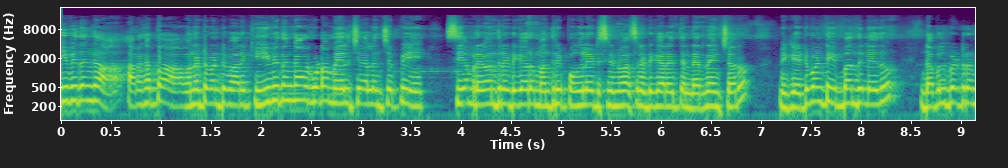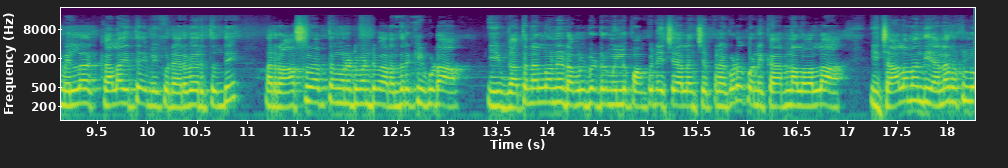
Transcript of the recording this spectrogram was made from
ఈ విధంగా అర్హత ఉన్నటువంటి వారికి ఈ విధంగా కూడా మేలు చేయాలని చెప్పి సీఎం రేవంత్ రెడ్డి గారు మంత్రి పొంగులేటి శ్రీనివాసరెడ్డి గారు అయితే నిర్ణయించారు. మీకు ఎటువంటి ఇబ్బంది లేదు. డబుల్ బెడ్రూమ్ ఇళ్ళ కళ అయితే మీకు నెరవేరుతుంది. మరి రాష్ట్ర వ్యాప్తంగా ఉన్నటువంటి వారందరికీ కూడా ఈ గత నెలలోనే డబుల్ బెడ్రూమ్ ఇల్లు పంపిణీ చేయాలని చెప్పినా కూడా కొన్ని కారణాల వల్ల ఈ చాలామంది అనర్హులు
